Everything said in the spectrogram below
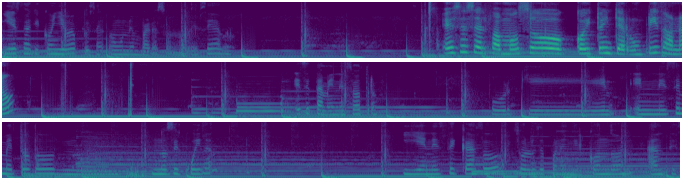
y esta que conlleva pues a un embarazo no deseado. Ese es el famoso coito interrumpido, ¿no? Ese también es otro, porque en, ese método no, no se cuidan y en este caso solo se ponen el condón antes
